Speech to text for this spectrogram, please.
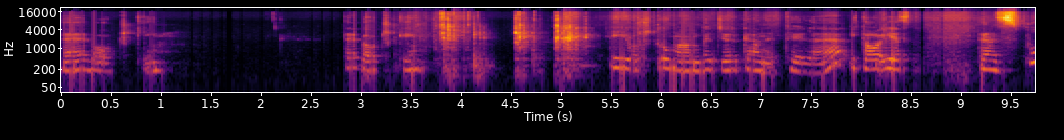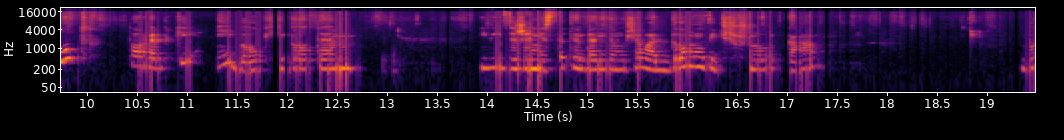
te boczki. Te boczki. I już tu mam wydziergane tyle. I to jest ten spód torebki i boki potem. I widzę, że niestety będę musiała domówić sznurka, bo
